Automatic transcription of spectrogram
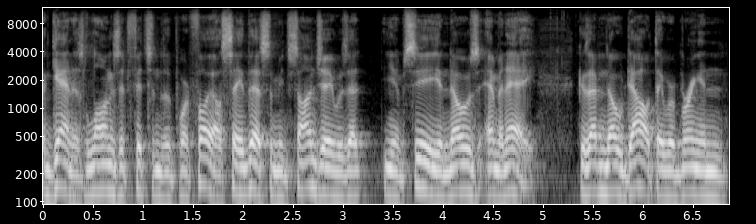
Again, as long as it fits into the portfolio. I'll say this, I mean, Sanjay was at EMC and knows M&A, because I have no doubt they were bringing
